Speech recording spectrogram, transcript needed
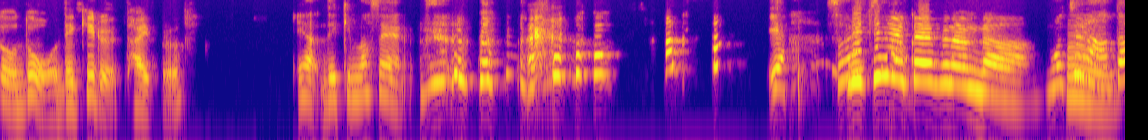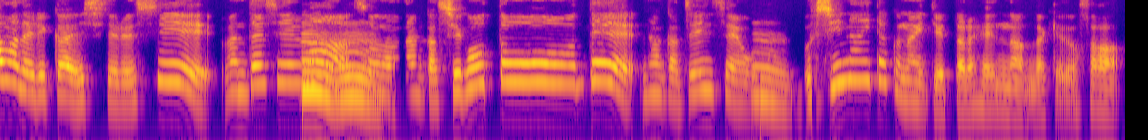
うどう？できるタイプ？いや、できません。いや、それできないタイプなんだ。もちろんうん頭で理解してるし、私うんはうんそのなんか仕事でなんか人生をうん。失いたくないって言ったら変なんだけどさ、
